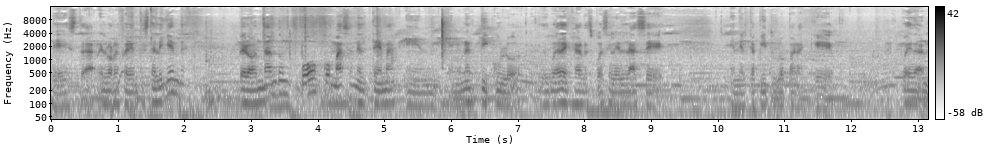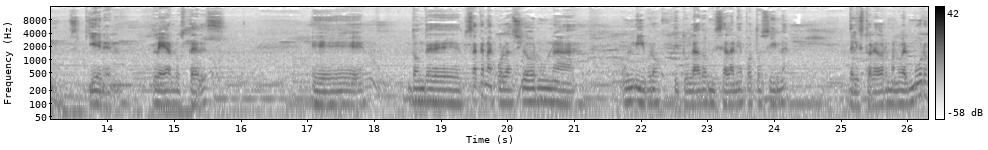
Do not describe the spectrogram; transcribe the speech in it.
de esta, en lo referente a esta leyenda. Pero andando un poco más en el tema, en, un artículo, les voy a dejar después el enlace en el capítulo para que puedan, si quieren, leerlo ustedes. Eh, donde sacan a colación una, un libro titulado Miscelánea Potosina del historiador Manuel Muro,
